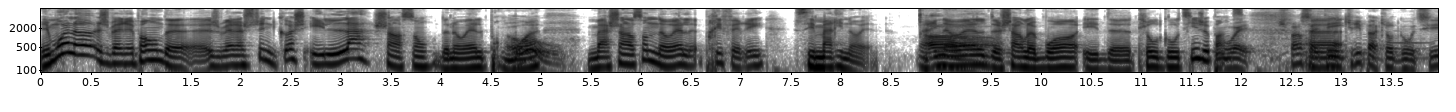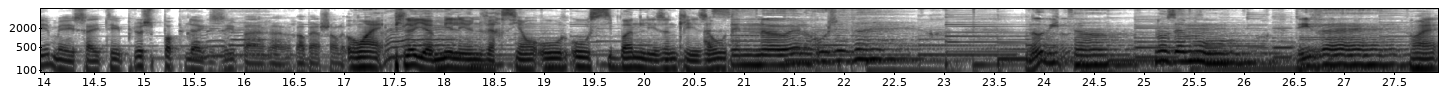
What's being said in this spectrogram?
Mais moi, là, je vais répondre, euh, je vais rajouter une coche et la chanson de Noël pour moi. Oh! Ma chanson de Noël préférée, c'est Marie-Noël. Oh. Marie-Noël de Charles Bois et de Claude Gauthier, je pense. Oui, je pense que ça a été Euh, écrit par Claude Gauthier, mais ça a été plus popularisé par euh, Robert Charlebois. Ouais, puis là, il y a mille et une versions, au- aussi bonnes les unes que les autres. C'est Noël rouge et vert, nos huit ans, nos amours d'hiver. Ouais,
